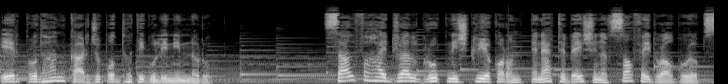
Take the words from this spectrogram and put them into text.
এর প্রধান কার্যপদ্ধতিগুলি নিম্নরূপ। সালফাহাইড্রাল গ্রুপ নিষ্ক্রিয়করণ inactivation of sulphydryl groups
